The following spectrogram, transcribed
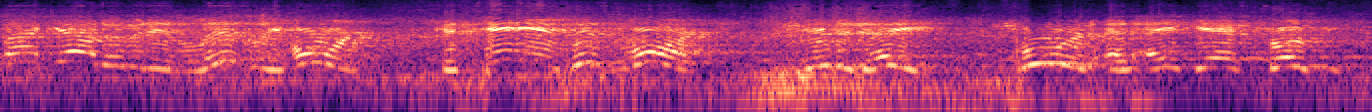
Back out of it is Leslie Horne continues his march here today toward an A-gas trophy.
